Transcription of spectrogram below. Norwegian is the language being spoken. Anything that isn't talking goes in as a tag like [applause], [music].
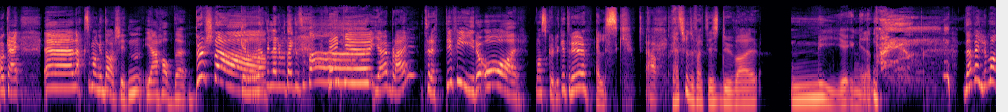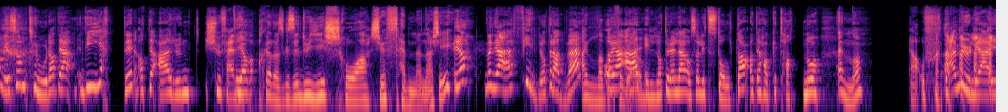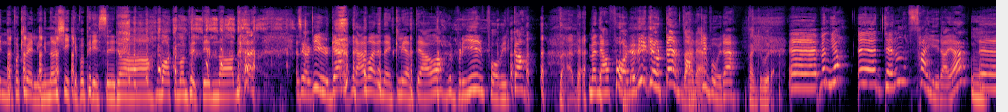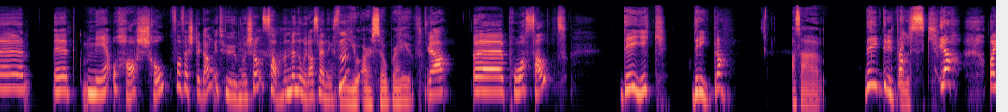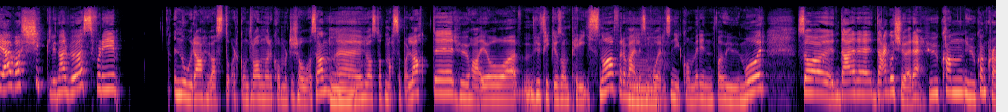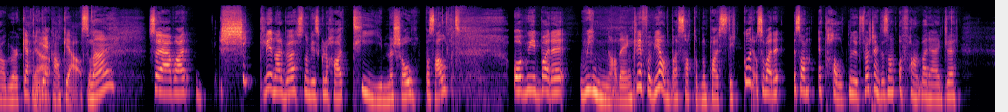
Ok, eh, Det er ikke så mange dager siden jeg hadde bursdag! Gratulerer med dagen som var! Thank you! Jeg blei 34 år! Man skulle ikke tro. Elsk. Ja. Jeg trodde faktisk du var mye yngre enn meg. Det er veldig mange som tror at jeg De gjetter at jeg er rundt 25. Ja, akkurat det jeg skulle si. Du gir så 25-energi. Ja, men jeg er 34, I love og jeg er el-naturell. Det er jeg også litt stolt av. At jeg har ikke tatt noe Ennå. Ja, uff, Det er mulig jeg er inne på kveldingene og kikker på priser og hva kan man putte inn. Og det. Jeg skal ikke ljuge. Jeg er bare en enkel jente, jeg òg. Blir påvirka. Men jeg har foreløpig ikke gjort det! Det. i bordet. Takk i bordet. Eh, men ja, eh, den feira jeg Mm. eh, med å ha show for første gang. Et humorshow sammen med Nora Svenningsen. You are so brave. Ja, eh, på Salt. Det gikk dritbra. Altså, Det gikk dritbra. elsk. Ja, Og jeg var skikkelig nervøs, fordi Nora hun har stålkontroll når det kommer til show. og sånn. Eh, hun har stått masse på Latter. Hun, har jo, hun fikk jo sånn pris nå for å være liksom årets nykommer innenfor humor. Så der, der går kjøret. Hun kan, hun kan crowdworke. Ja. Det kan ikke jeg. altså. Nei. Så jeg var skikkelig nervøs når vi skulle ha et timeshow på Salt. Og vi bare winga det, egentlig, for vi hadde bare satt opp noen par stikkord. Og så var det sånn et halvt minutt først tenkte jeg sånn Å, faen, hva er jeg egentlig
